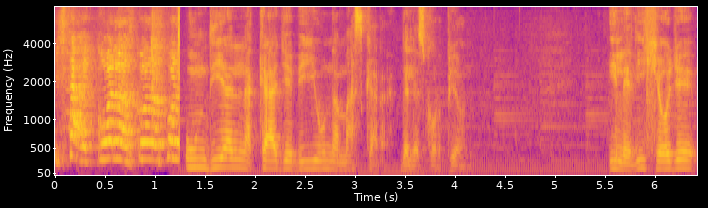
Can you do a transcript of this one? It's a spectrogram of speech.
ya, colas, colas, colas. Un día en la calle vi una máscara del escorpión y le dije, oye,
